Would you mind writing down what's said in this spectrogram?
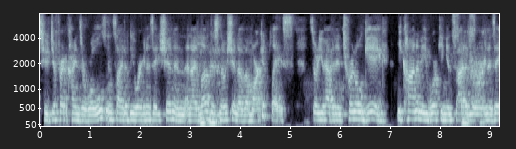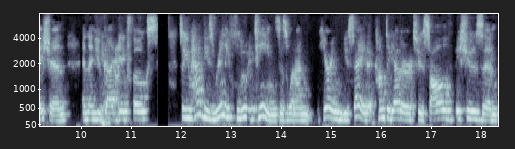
to different kinds of roles inside of the organization and, and i love this mm-hmm. notion of a marketplace so you have an internal gig economy working inside of your organization and then you've yeah. got gig folks so you have these really fluid teams, is what I'm hearing you say, that come together to solve issues and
